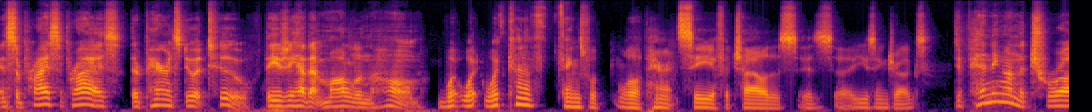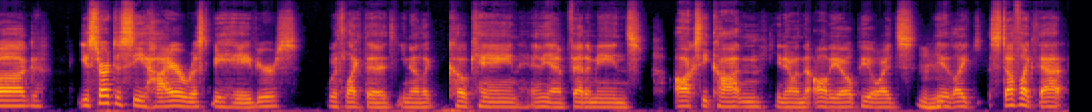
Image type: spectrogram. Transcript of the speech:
And surprise, surprise, their parents do it too. They usually have that model in the home. What what what kind of things will will a parent see if a child is is uh, using drugs? Depending on the drug, you start to see higher risk behaviors with like the, you know, like cocaine and the amphetamines, oxycontin, you know, and the, all the opioids, Mhm. you know, like stuff like that.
